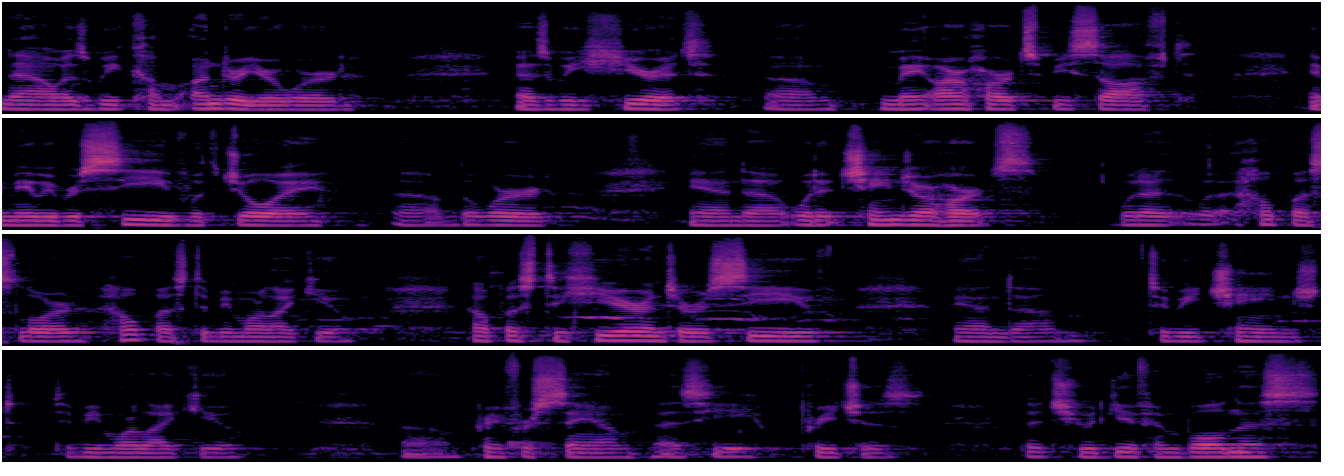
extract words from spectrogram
now as we come under your word, as we hear it. Um, may our hearts be soft and may we receive with joy um, the word. And uh, would it change our hearts? Would it, would it help us, Lord? Help us to be more like you. Help us to hear and to receive and um, to be changed, to be more like you. Uh, pray for Sam as he preaches, that you would give him boldness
